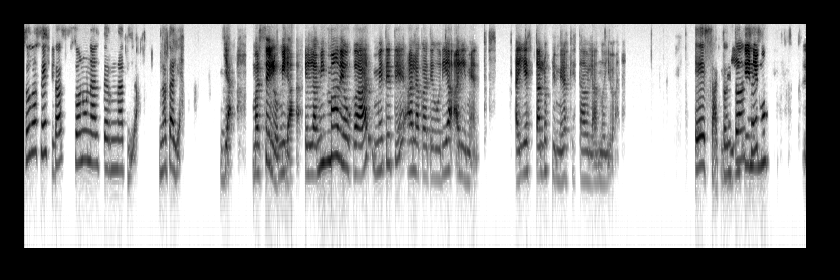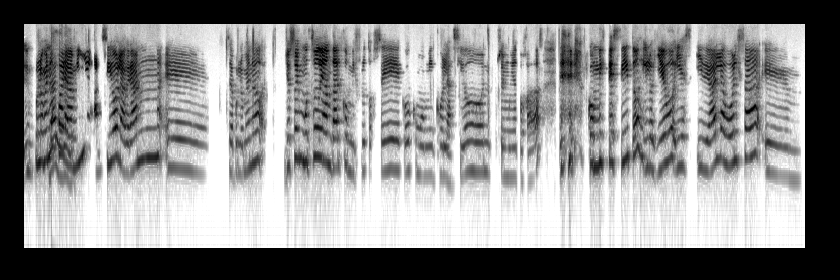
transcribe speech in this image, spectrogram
todas estas son una alternativa. Natalia. Ya, Marcelo, mira, en la misma de hogar, métete a la categoría alimentos. Ahí están los primeros que está hablando Joana. Exacto, entonces tenemos eh, por lo menos para mí ha sido la gran, eh, o sea, por lo menos yo soy mucho de andar con mis frutos secos, como mi colación, soy muy atojada, con mis tecitos y los llevo y es ideal la bolsa, em,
